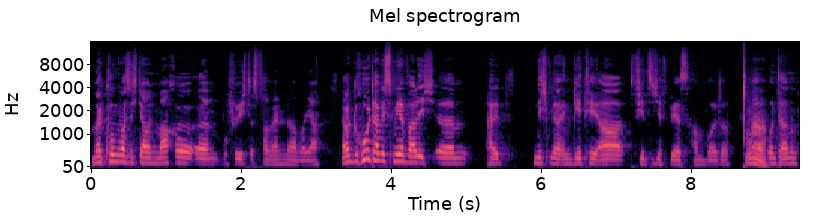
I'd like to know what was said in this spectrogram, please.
Mal gucken, was ich damit mache, ähm, wofür ich das verwende, aber ja. Aber geholt habe ich es mir, weil ich ähm, halt nicht mehr in GTA 40 FPS haben wollte. Ah. Unter anderem,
